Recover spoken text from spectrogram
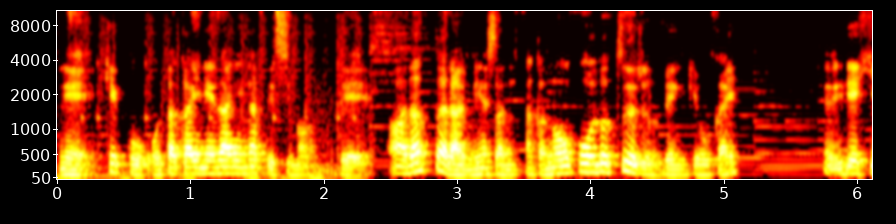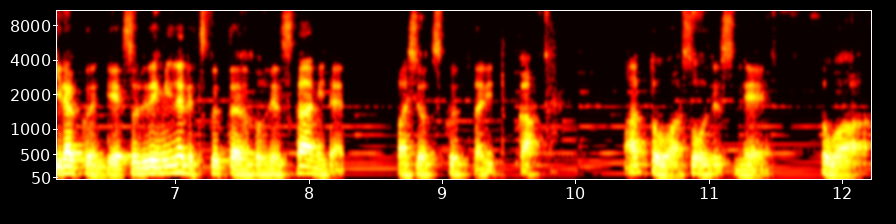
ね結構お高い値段になってしまうのであだったら皆さんなんかノーコードツールの勉強会で開くんでそれでみんなで作ったらどうですかみたいな場所を作ったりとかあとはそうですね。あとは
